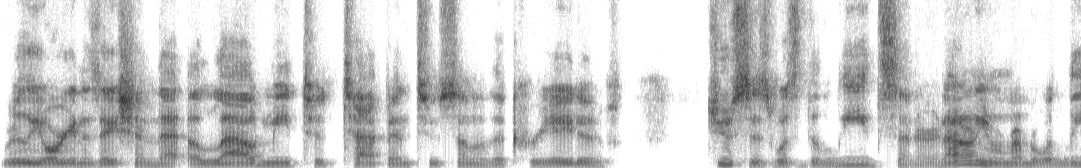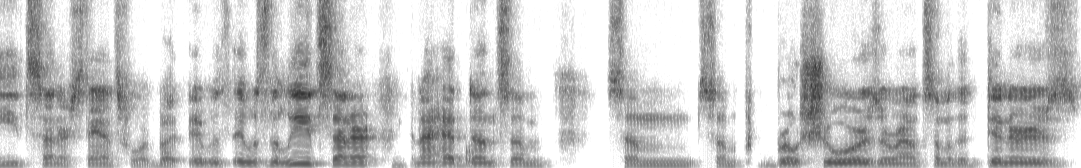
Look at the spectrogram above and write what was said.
really organization that allowed me to tap into some of the creative juices was the lead center and i don't even remember what lead center stands for but it was it was the lead center and i had done some some some brochures around some of the dinners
